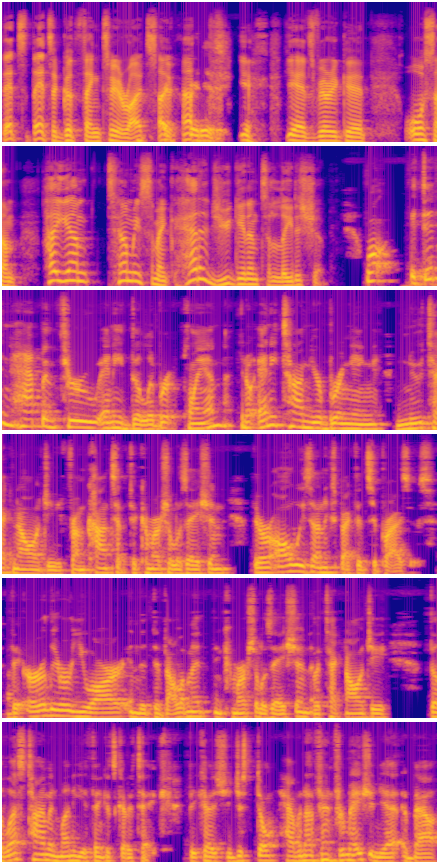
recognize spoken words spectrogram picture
That's that's a good thing too, right? So uh, it is. Yeah, yeah, it's very good. Awesome. Hey, um, tell me something. How did you get into leadership? Well, it didn't happen through any deliberate plan. You know, anytime you're bringing new technology from concept to commercialization, there are always unexpected surprises. The earlier you are in the development and commercialization of a technology, the less time and money you think it's going to take because you just don't have enough information yet about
